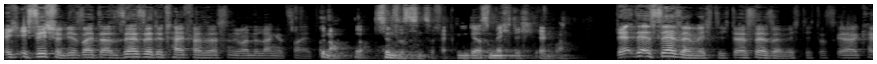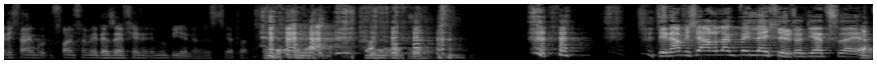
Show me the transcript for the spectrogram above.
Ich, ich sehe schon, ihr seid da sehr, sehr detailversessen über eine lange Zeit. Genau, ja. Zinseszinseffekt. Der ist mächtig irgendwann. Der, der ist sehr, sehr mächtig. Der ist sehr, sehr wichtig. Das äh, kenne ich von einem guten Freund von mir, der sehr viel in Immobilien investiert hat. Den habe ich jahrelang belächelt und jetzt, äh, ja, ja.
